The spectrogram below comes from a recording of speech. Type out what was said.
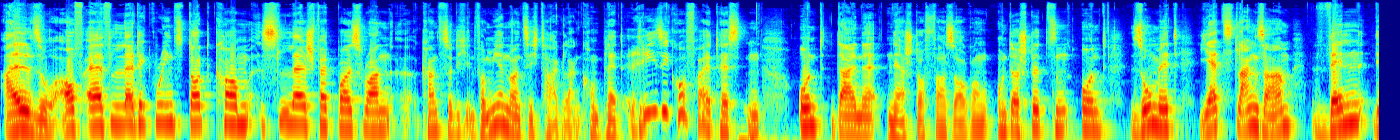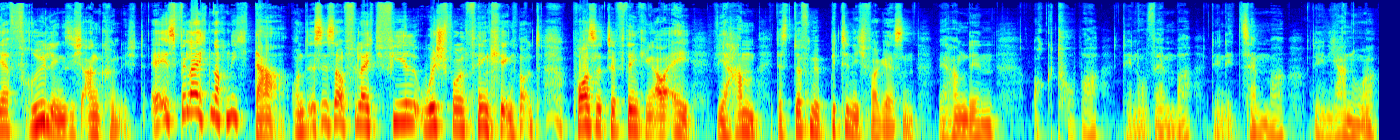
Also auf athleticgreens.com slash fatboysrun kannst du dich informieren, 90 Tage lang komplett risikofrei testen und deine Nährstoffversorgung unterstützen und somit jetzt langsam, wenn der Frühling sich ankündigt. Er ist vielleicht noch nicht da und es ist auch vielleicht viel wishful thinking und positive thinking, aber ey, wir haben, das dürfen wir bitte nicht vergessen, wir haben den Oktober, den November, den Dezember, den Januar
